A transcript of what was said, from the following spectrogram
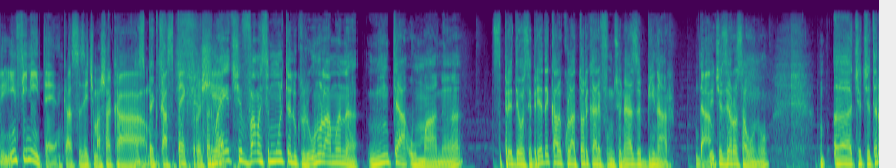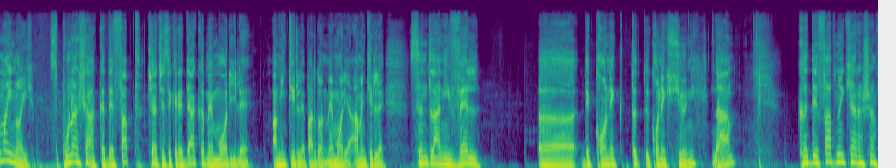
infinite, ca să zicem așa, ca, Ca spectru. ca spectru. Dar mai e ceva, mai sunt multe lucruri. Unul la mână, mintea umană, spre deosebire de calculator care funcționează binar, Da. deci e 0 sau 1, cercetări mai noi spun așa că, de fapt, ceea ce se credea că memoriile, amintirile, pardon, memoria, amintirile, sunt la nivel uh, de conect, conexiuni, Da. da? că de fapt nu e chiar așa.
